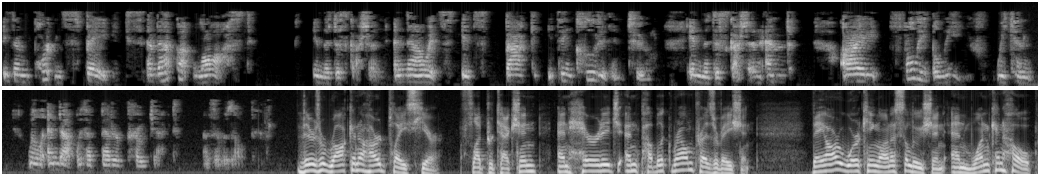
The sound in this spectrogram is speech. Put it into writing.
it's an important space and that got lost in the discussion. And now it's, it's back, it's included into, in the discussion. And I fully believe we can, we'll end up with a better project as a result. There's a rock and a hard place here flood protection, and heritage and public realm preservation. They are working on a solution, and one can hope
